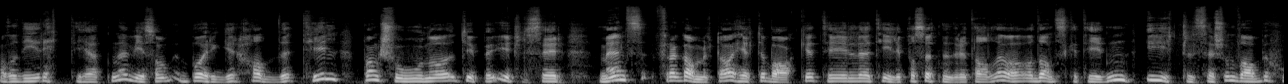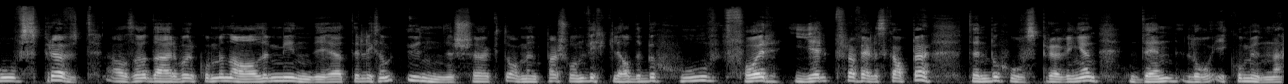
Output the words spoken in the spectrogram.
Altså de rettighetene vi som borger hadde til pensjon og type ytelser. Mens fra gammelt av, helt tilbake til tidlig på 1700-tallet og dansketiden, ytelser som var behovsprøvd. Altså der hvor kommunale myndigheter liksom undersøkte om en person virkelig hadde behov for hjelp fra fellesskapet. Den behovsprøvingen, den lå i kommunene.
